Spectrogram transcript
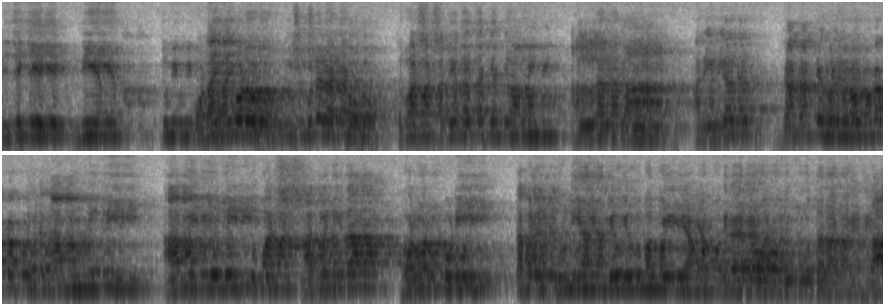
নিজেকে নিয়ে তুমি পড়াই করো, তুমি শুনে রাখো, তোমার স্বাধীনতা কিন্তু আমি আল্লাহর দান। আর এটা রাখতে হলে রক্ষা করতে হলে আমি যদি আমি যদি তোমার স্বাধীনতা হরণ করি, তাহলে দুনিয়ার কেউ তোমাকে নিয়ামত ফিরায় দেওয়ার যোগ্যতা রাখে না।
